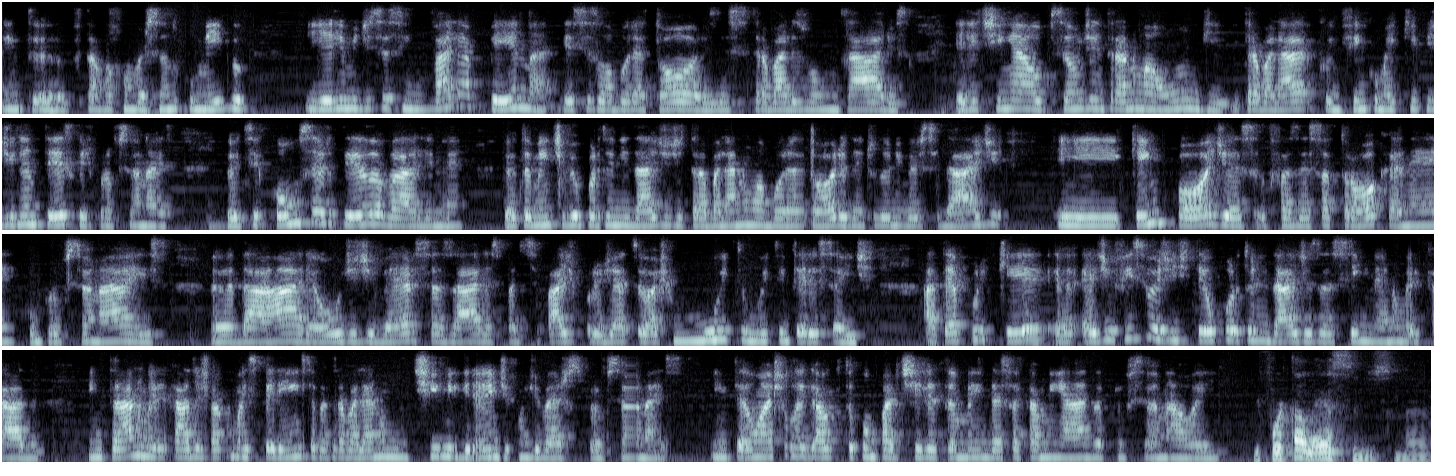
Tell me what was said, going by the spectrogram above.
estava conversando comigo e ele me disse assim: vale a pena esses laboratórios, esses trabalhos voluntários? Ele tinha a opção de entrar numa ONG e trabalhar, enfim, com uma equipe gigantesca de profissionais. Eu disse: com certeza vale, né? Eu também tive a oportunidade de trabalhar num laboratório dentro da universidade e quem pode fazer essa troca, né, com profissionais uh, da área ou de diversas áreas, participar de projetos, eu acho muito, muito interessante até porque é, é difícil a gente ter oportunidades assim, né, no mercado. Entrar no mercado já com uma experiência para trabalhar num time grande com diversos profissionais. Então, acho legal que tu compartilha também dessa caminhada profissional aí. E fortalece isso, né?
